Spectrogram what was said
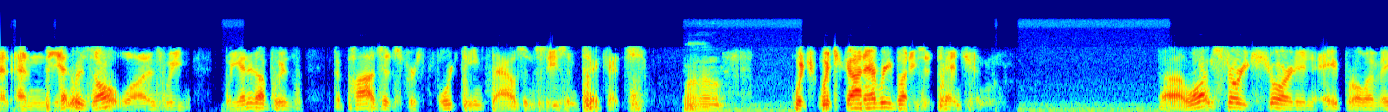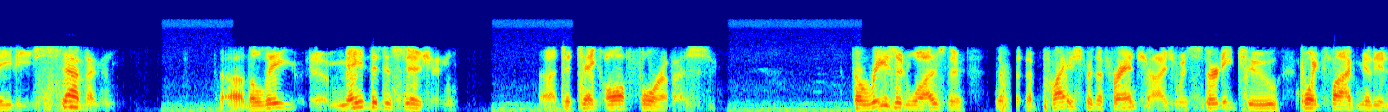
and, and the end result was we we ended up with deposits for fourteen thousand season tickets. Wow. Which which got everybody's attention. Uh, long story short, in April of '87, uh, the league uh, made the decision uh, to take all four of us. The reason was the, the, the price for the franchise was $32.5 million,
